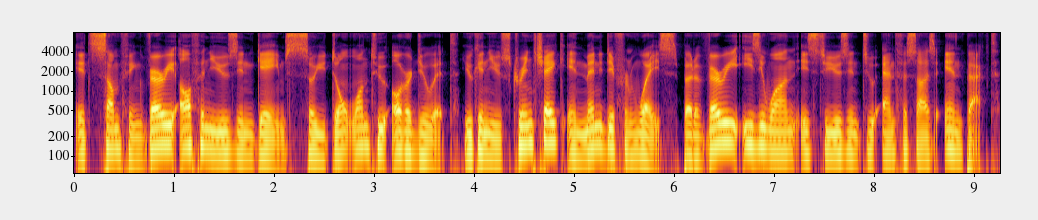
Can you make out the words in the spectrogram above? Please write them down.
it's something very often used in games, so you don't want to overdo it. You can use screen shake in many different ways, but a very easy one is to use it to emphasize impact.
